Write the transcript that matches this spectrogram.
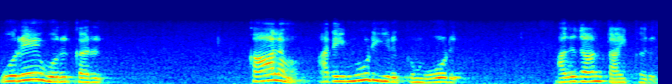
ஒரே ஒரு கரு. காலம் அதை மூடியிருக்கும் ஓடு. அதுதான் தாய்க்கரு.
